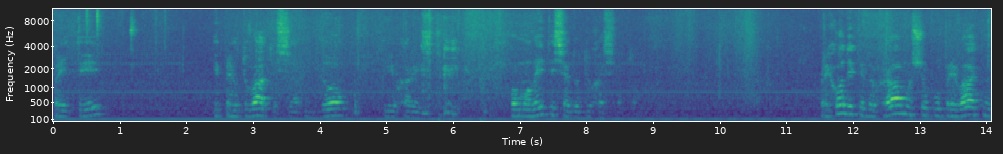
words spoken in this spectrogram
прийти і приготуватися до Євхаристії, помолитися до Духа Святого. Приходити до храму, щоб у приватній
